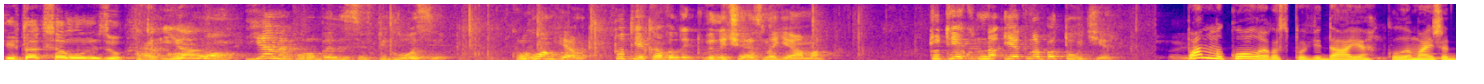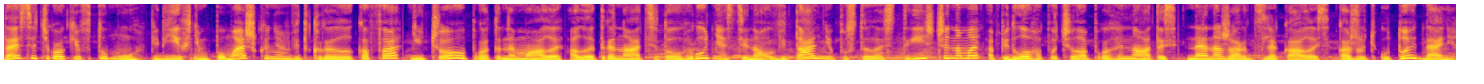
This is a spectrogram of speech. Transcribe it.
І так само внизу. Кругом ями поробилися в підлозі. Кругом ями. Тут яка вели- величезна яма. Тут як на, як на батуті. Пан Микола розповідає, коли майже 10 років тому під їхнім помешканням відкрили кафе, нічого проти не мали. Але 13 грудня стіна у вітальні пустилась тріщинами, а підлога почала прогинатись. Не на жарт злякались. кажуть, у той день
